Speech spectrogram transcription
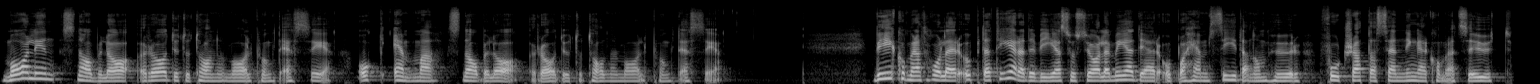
malin radiototalnormal.se och emma radiototalnormal.se. Vi kommer att hålla er uppdaterade via sociala medier och på hemsidan om hur fortsatta sändningar kommer att se ut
